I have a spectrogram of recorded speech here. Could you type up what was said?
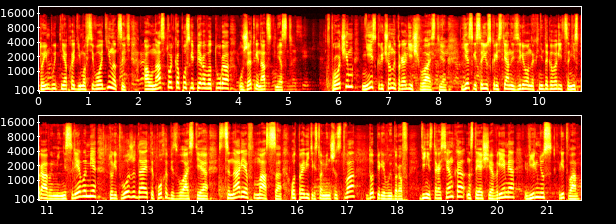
то им будет необходимо всего 11, а у нас только после первого тура уже 13 мест. Впрочем, не исключен и паралич власти. Если Союз крестьян и зеленых не договорится ни с правыми, ни с левыми, то Литву ожидает эпоха безвластия. Сценариев масса, от правительства меньшинства до перевыборов. Денис Тарасенко, «Настоящее время», Вильнюс, Литва.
